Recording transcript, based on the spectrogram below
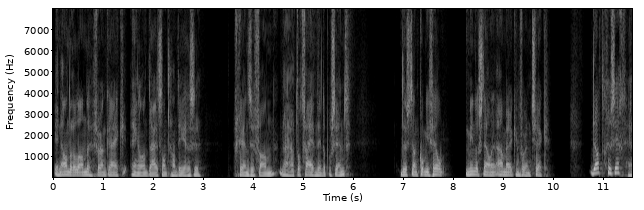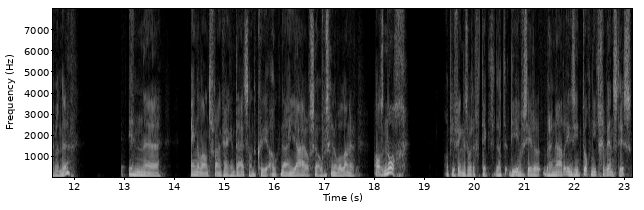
In andere landen, Frankrijk, Engeland, Duitsland, hanteren ze grenzen van nou, tot 25%. Dus dan kom je veel minder snel in aanmerking voor een check. Dat gezegd hebbende, in... Uh, Engeland, Frankrijk en Duitsland kun je ook na een jaar of zo, misschien nog wel langer, alsnog op je vingers worden getikt. Dat die investeerder bij nader inzien toch niet gewenst is.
